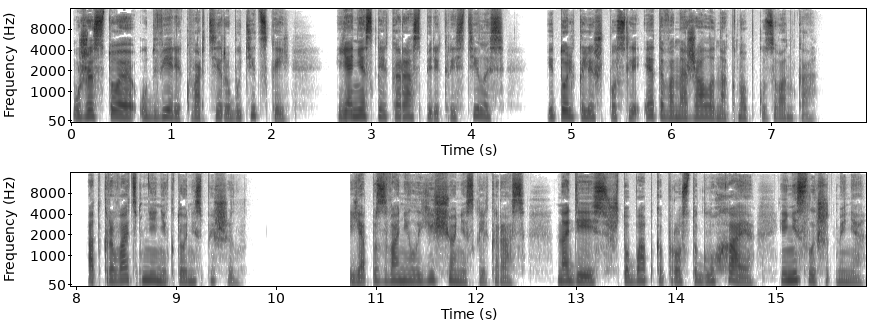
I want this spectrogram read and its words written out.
Уже стоя у двери квартиры Бутицкой, я несколько раз перекрестилась и только лишь после этого нажала на кнопку звонка. Открывать мне никто не спешил. Я позвонила еще несколько раз, надеясь, что бабка просто глухая и не слышит меня.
